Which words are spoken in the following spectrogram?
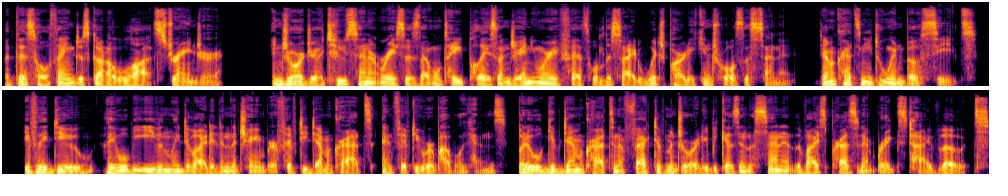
But this whole thing just got a lot stranger. In Georgia, two Senate races that will take place on January 5th will decide which party controls the Senate. Democrats need to win both seats. If they do, they will be evenly divided in the chamber 50 Democrats and 50 Republicans. But it will give Democrats an effective majority because in the Senate, the vice president breaks tie votes,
